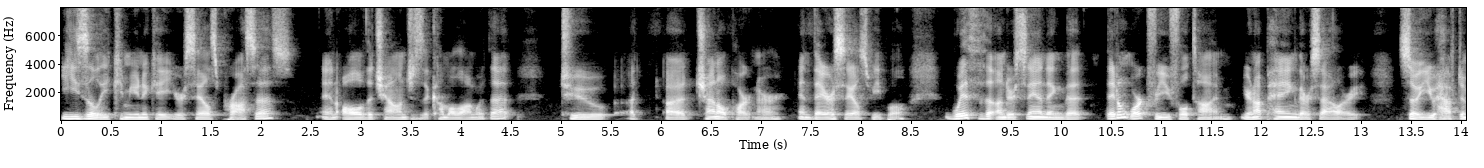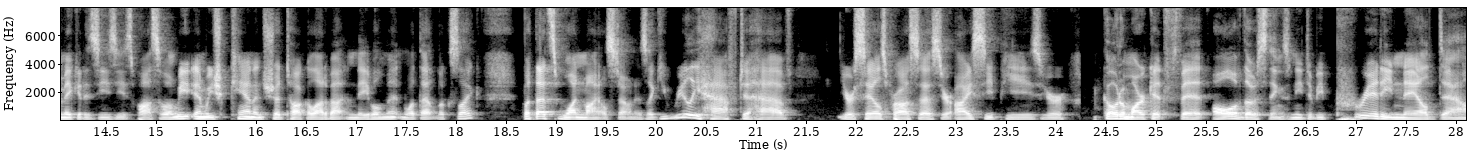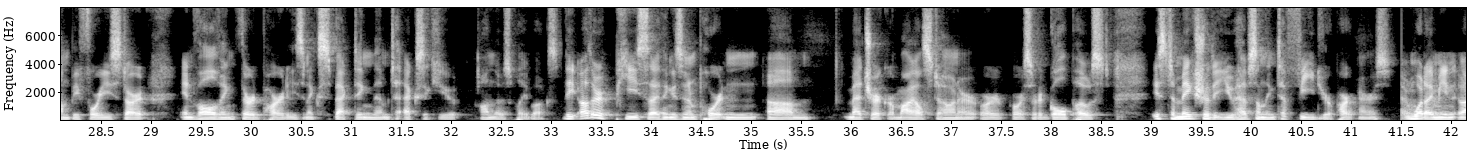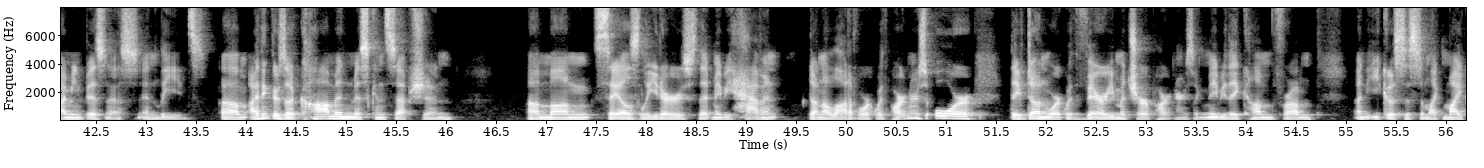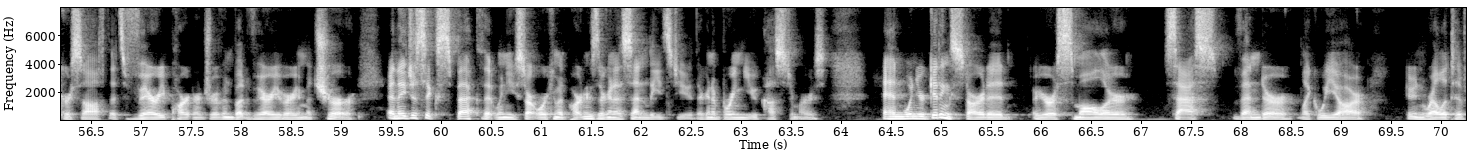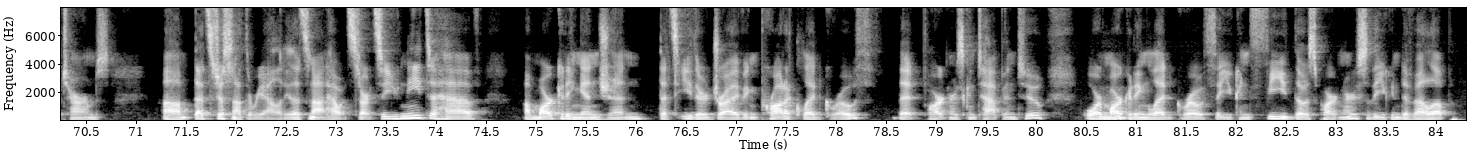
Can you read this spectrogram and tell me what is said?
easily communicate your sales process and all of the challenges that come along with that to a, a channel partner and their salespeople with the understanding that they don't work for you full time. You're not paying their salary. So you have to make it as easy as possible. And we and we can and should talk a lot about enablement and what that looks like. But that's one milestone. Is like you really have to have your sales process, your ICPs, your go to market fit, all of those things need to be pretty nailed down before you start involving third parties and expecting them to execute on those playbooks. The other piece I think is an important um, metric or milestone or, or, or sort of goalpost is to make sure that you have something to feed your partners. And what I mean, I mean business and leads. Um, I think there's a common misconception among sales leaders that maybe haven't done a lot of work with partners or they've done work with very mature partners. Like maybe they come from an ecosystem like microsoft that's very partner driven but very very mature. And they just expect that when you start working with partners they're going to send leads to you. They're going to bring you customers. And when you're getting started or you're a smaller saas vendor like we are in relative terms um, that's just not the reality. That's not how it starts. So you need to have a marketing engine that's either driving product led growth that partners can tap into or mm-hmm. marketing led growth that you can feed those partners so that you can develop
